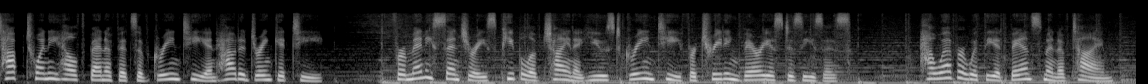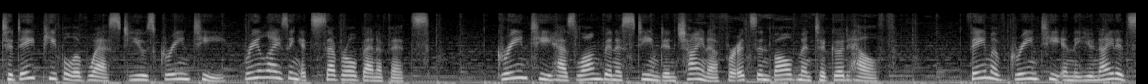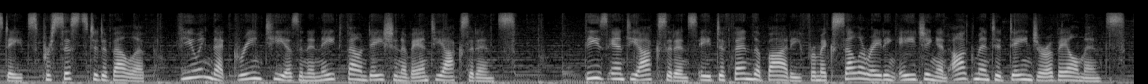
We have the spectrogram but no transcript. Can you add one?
Top 20 Health Benefits of Green Tea and How to Drink It Tea. For many centuries people of China used green tea for treating various diseases. However with the advancement of time, today people of West use green tea, realizing its several benefits. Green tea has long been esteemed in China for its involvement to good health. Fame of green tea in the United States persists to develop, viewing that green tea is an innate foundation of antioxidants. These antioxidants aid defend the body from accelerating aging and augmented danger of ailments.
